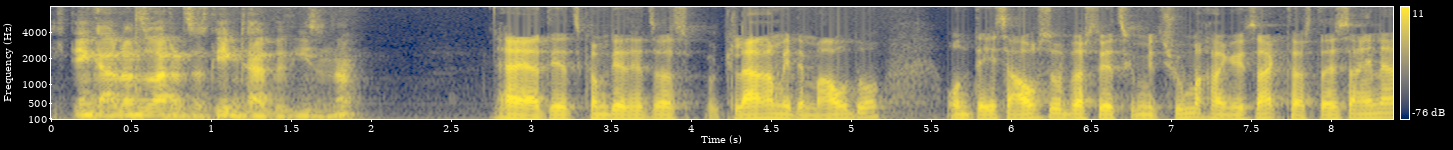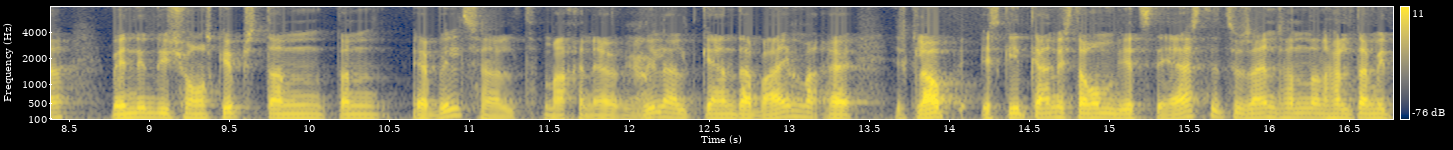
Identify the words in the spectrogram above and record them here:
ich denke, Alonso hat uns das Gegenteil bewiesen. Ne? Ja, ja, jetzt kommt jetzt etwas klarer mit dem Auto. Und der ist auch so, was du jetzt mit Schumacher gesagt hast. Da ist einer, wenn du ihm die Chance gibst, dann, dann er will es halt machen. Er ja. will halt gern dabei. Äh, ich glaube, es geht gar nicht darum, jetzt der Erste zu sein, sondern halt damit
